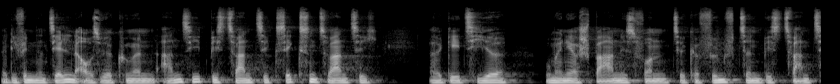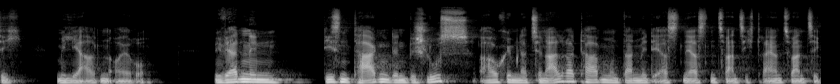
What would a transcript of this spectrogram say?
äh, die finanziellen Auswirkungen ansieht. Bis 2026 äh, geht es hier um eine Ersparnis von circa 15 bis 20 Milliarden Euro. Wir werden in diesen Tagen den Beschluss auch im Nationalrat haben und dann mit 1.1.2023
